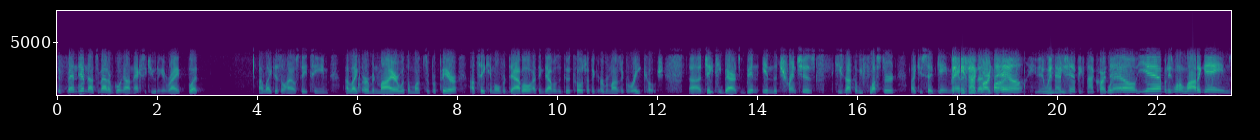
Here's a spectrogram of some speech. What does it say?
defend him. Now it's a matter of going out and executing it, right? But I like this Ohio State team. I like Urban Meyer with a month to prepare. I'll take him over Dabo. I think Dabo's a good coach. I think Urban Meyer's a great coach. Uh, JT Barrett's been in the trenches. He's not going to be flustered. Like you said, game But manager. he's not that's Cardale. fine. He didn't win that He's- chip. He's not Cardale. Well, yeah, but he's won a lot of games.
